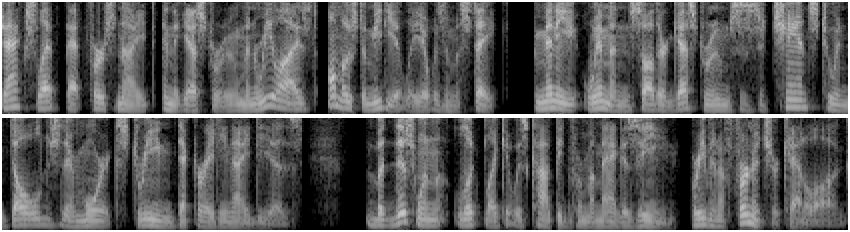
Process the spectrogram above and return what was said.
Jack slept that first night in the guest room and realized almost immediately it was a mistake. Many women saw their guest rooms as a chance to indulge their more extreme decorating ideas. But this one looked like it was copied from a magazine or even a furniture catalog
